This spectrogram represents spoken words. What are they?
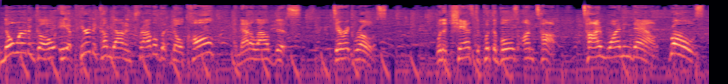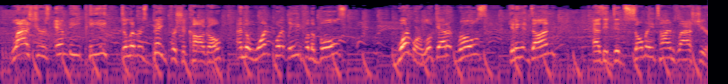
Nowhere to go. He appeared to come down and travel, but no call, and that allowed this. Derrick Rose with a chance to put the Bulls on top. Time winding down. Rose, last year's MVP, delivers big for Chicago, and the one point lead for the Bulls. One more look at it. Rose getting it done as he did so many times last year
